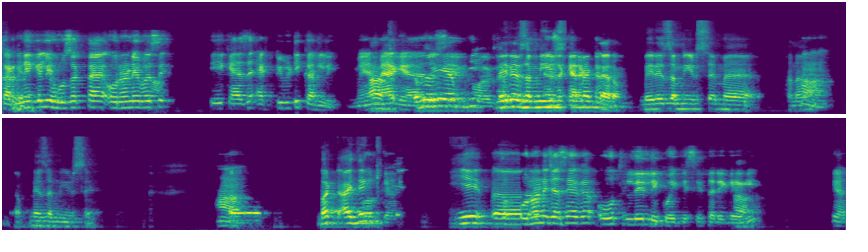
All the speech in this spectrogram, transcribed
करने के लिए हो सकता है उन्होंने बस हाँ। एक एज एक्टिविटी कर ली। मैं हाँ मैं गया ये फॉर मेरे जमीर से मैं कह रहा हूँ मेरे जमीर से मैं है ना हाँ। अपने जमीर से। हाँ। बट आई थिंक ये तो उन्होंने जैसे अगर ओथ ले ली कोई किसी तरीके की हाँ क्या?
